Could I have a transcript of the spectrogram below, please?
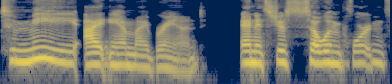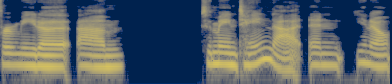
to me, I am my brand. And it's just so important for me to um to maintain that. And, you know,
